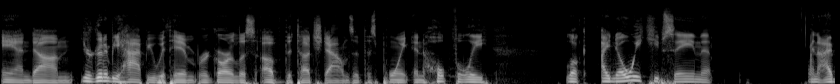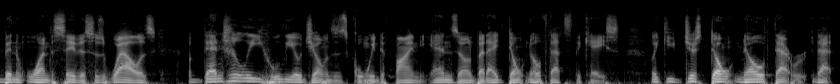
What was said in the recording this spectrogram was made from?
And um, you're going to be happy with him regardless of the touchdowns at this point. And hopefully, look, I know we keep saying that, and I've been one to say this as well, is Eventually, Julio Jones is going to find the end zone, but I don't know if that's the case. Like you just don't know if that that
